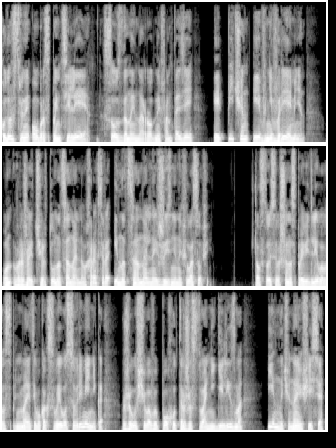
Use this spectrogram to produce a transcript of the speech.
Художественный образ Пантелея, созданный народной фантазией, эпичен и вневременен. Он выражает черту национального характера и национальной жизненной философии. Толстой совершенно справедливо воспринимает его как своего современника, живущего в эпоху торжества нигилизма и начинающейся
